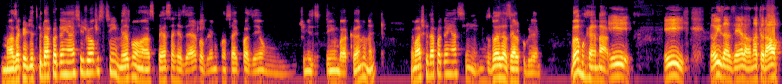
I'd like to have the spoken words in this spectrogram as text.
Mas acredito que dá para ganhar esse jogo sim, mesmo as peças reserva, o Grêmio consegue fazer um timezinho bacana, né? Eu acho que dá para ganhar sim, uns 2 a 0 pro Grêmio. Vamos, Renato. E e 2 a 0 ao natural.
